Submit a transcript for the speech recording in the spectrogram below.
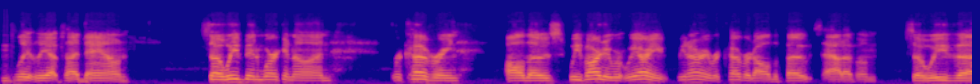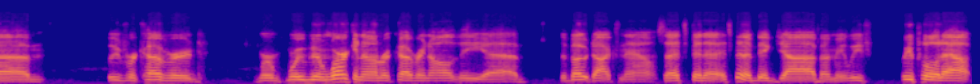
completely upside down. So we've been working on recovering all those. We've already we already we'd already recovered all the boats out of them. So we've um, we've recovered. We're we've been working on recovering all the uh, the boat docks now. So it's been a it's been a big job. I mean we've we pulled out.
